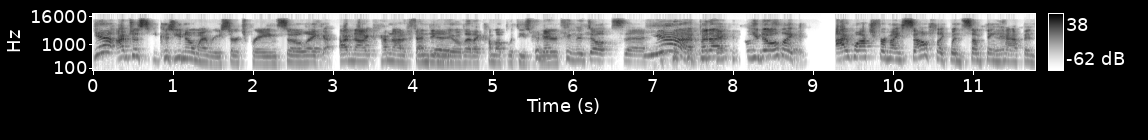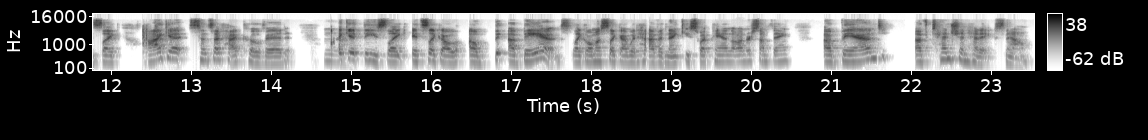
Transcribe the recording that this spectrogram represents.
yeah, I'm just because you know my research brain. So like yeah. I'm not I'm not offending yeah. you that I come up with these connecting weird... the dots there. Yeah, but I you know like I watch for myself like when something yeah. happens like I get since I've had COVID mm. I get these like it's like a, a a band like almost like I would have a Nike sweatband on or something a band of tension headaches now.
